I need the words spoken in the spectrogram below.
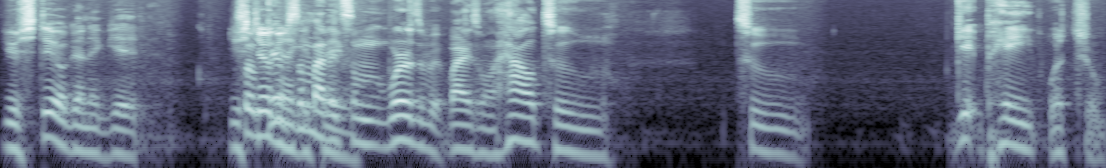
you're still gonna get you're so still give somebody some words of advice on how to to get paid what you're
